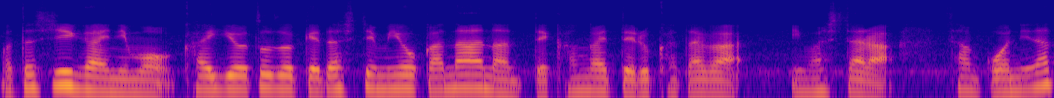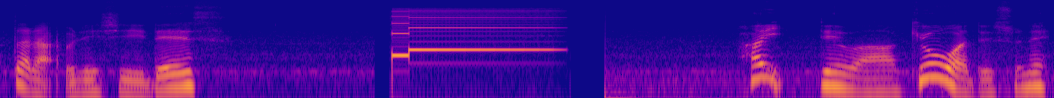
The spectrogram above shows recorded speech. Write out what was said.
私以外にも開業届出してみようかななんて考えてる方がいましたら参考になったら嬉しいです。はいでは今日はですね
